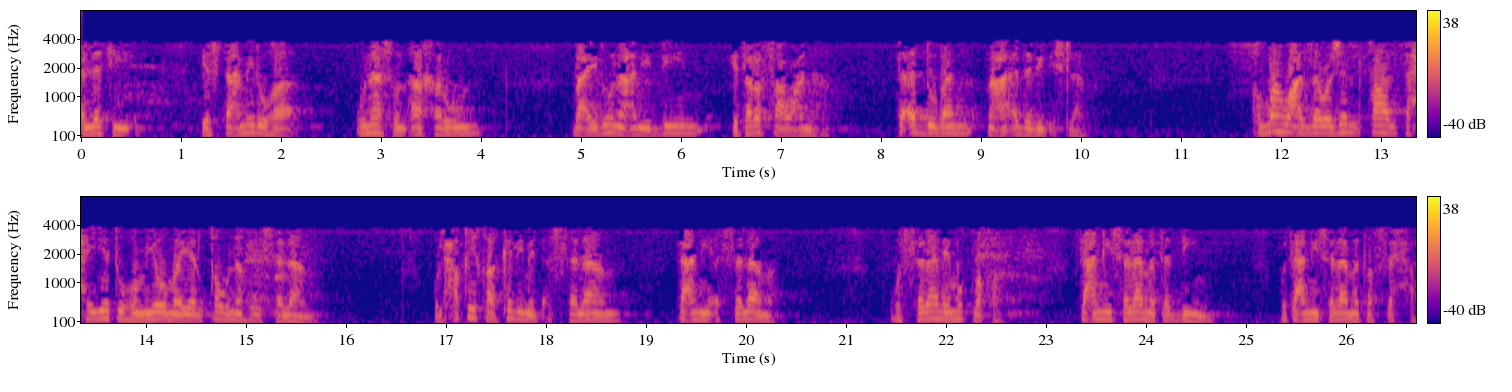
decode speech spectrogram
التي يستعملها أناس آخرون بعيدون عن الدين يترفع عنها تأدبا مع أدب الإسلام. الله عز وجل قال تحيتهم يوم يلقونه سلام. والحقيقة كلمة السلام تعني السلامة والسلامة مطلقة تعني سلامة الدين وتعني سلامة الصحة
